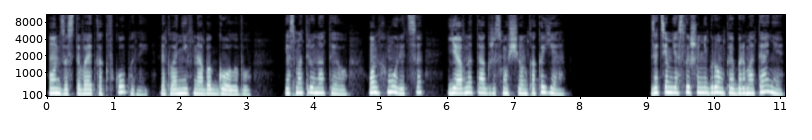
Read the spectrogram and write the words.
он застывает как вкопанный, наклонив на бок голову. Я смотрю на Тео, он хмурится, явно так же смущен, как и я. Затем я слышу негромкое бормотание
